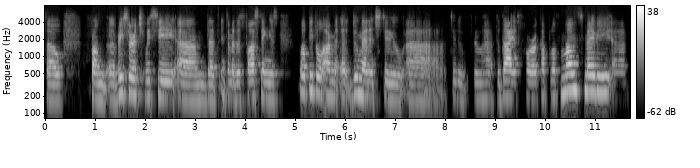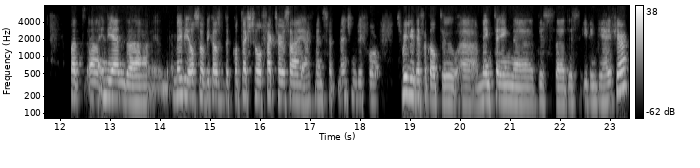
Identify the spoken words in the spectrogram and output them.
So from uh, research, we see um, that intermittent fasting is well, people are uh, do manage to uh, to do, to have the diet for a couple of months, maybe, uh, but uh, in the end, uh, maybe also because of the contextual factors I, have mentioned mentioned before, it's really difficult to uh, maintain this this eating behavior,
